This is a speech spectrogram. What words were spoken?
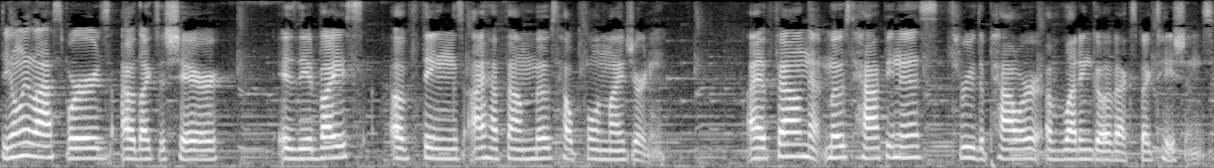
The only last words I would like to share is the advice of things I have found most helpful in my journey. I have found that most happiness through the power of letting go of expectations.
